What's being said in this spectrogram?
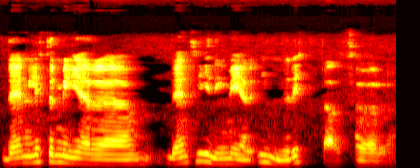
Det är en lite mer, eh, det är en tidning mer inriktad för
